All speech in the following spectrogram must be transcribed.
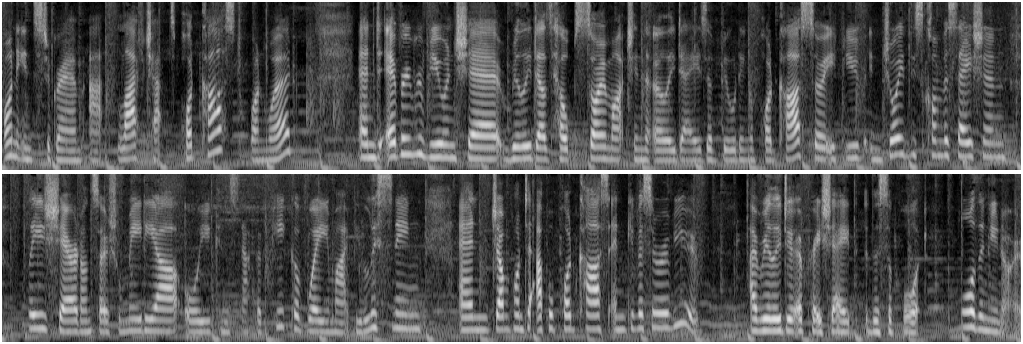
on Instagram at Life Chats Podcast, one word. And every review and share really does help so much in the early days of building a podcast. So if you've enjoyed this conversation, please share it on social media or you can snap a pic of where you might be listening and jump onto Apple Podcasts and give us a review. I really do appreciate the support more than you know.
